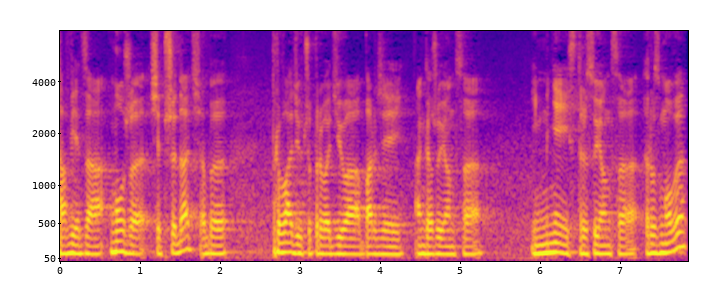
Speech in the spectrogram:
ta wiedza może się przydać, aby prowadził czy prowadziła bardziej angażujące i mniej stresujące rozmowy.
